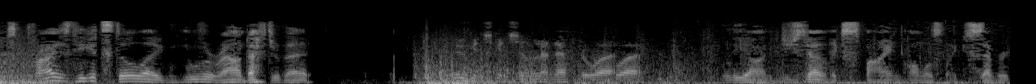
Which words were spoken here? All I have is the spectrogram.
I'm surprised he could still like move around after that. Who gets consumed after what? What? Leon, you just got like spine almost like severed.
